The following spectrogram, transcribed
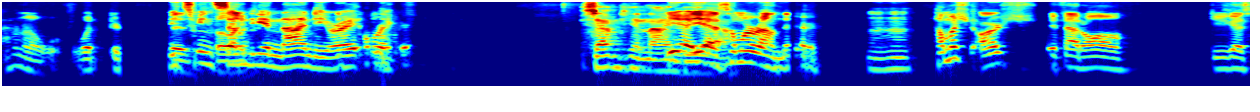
I don't know what. your- is, Between but, like, 70 and 90, right? Like, 70 and 90. yeah, yeah, somewhere around there. mhm. How much arch, if at all, do you guys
